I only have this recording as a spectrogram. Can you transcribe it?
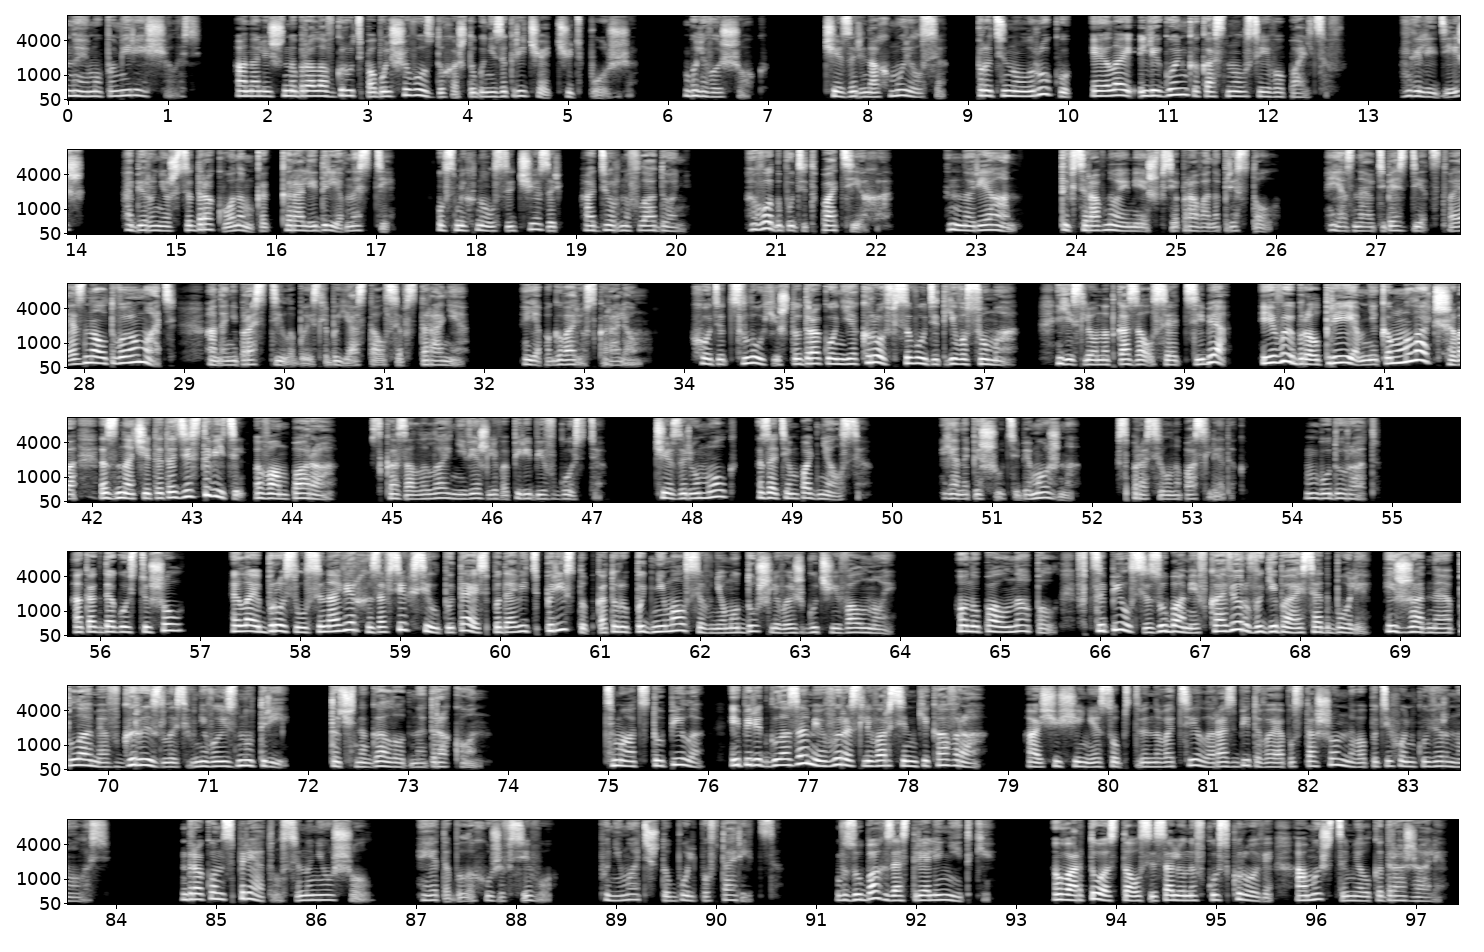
Но ему померещилось. Она лишь набрала в грудь побольше воздуха, чтобы не закричать чуть позже. Болевой шок. Чезарь нахмурился, протянул руку, и Элай легонько коснулся его пальцев. «Глядишь, обернешься драконом, как короли древности», — усмехнулся Чезарь, одернув ладонь. «Вот будет потеха. Но, Риан, ты все равно имеешь все права на престол. Я знаю тебя с детства, я знал твою мать. Она не простила бы, если бы я остался в стороне. Я поговорю с королем. Ходят слухи, что драконья кровь сводит его с ума. Если он отказался от тебя и выбрал преемником младшего, значит, это действительно вам пора», — сказал Элай, невежливо перебив гостя. Чезарь умолк, затем поднялся. «Я напишу тебе, можно?» — спросил напоследок. «Буду рад», а когда гость ушел, Элай бросился наверх изо всех сил, пытаясь подавить приступ, который поднимался в нем удушливой жгучей волной. Он упал на пол, вцепился зубами в ковер, выгибаясь от боли, и жадное пламя вгрызлось в него изнутри, точно голодный дракон. Тьма отступила, и перед глазами выросли ворсинки ковра, а ощущение собственного тела, разбитого и опустошенного, потихоньку вернулось. Дракон спрятался, но не ушел. И это было хуже всего. Понимать, что боль повторится. В зубах застряли нитки. Во рту остался соленый вкус крови, а мышцы мелко дрожали.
